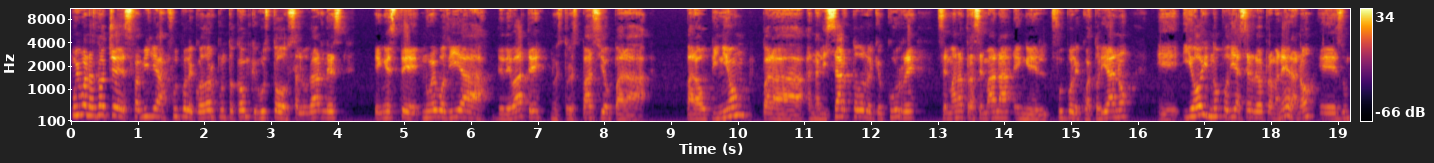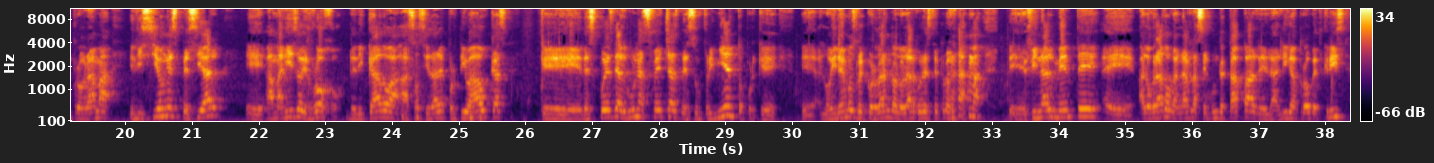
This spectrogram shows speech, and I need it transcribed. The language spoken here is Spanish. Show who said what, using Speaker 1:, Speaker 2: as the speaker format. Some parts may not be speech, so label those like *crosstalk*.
Speaker 1: Muy buenas noches, familia futbolecuador.com. Qué gusto saludarles en este nuevo día de debate, nuestro espacio para, para opinión, para analizar todo lo que ocurre semana tras semana en el fútbol ecuatoriano. Eh, y hoy no podía ser de otra manera, ¿no? Es un programa, edición especial eh, amarillo y rojo, dedicado a, a, Sociedad Deportiva Aucas, que después de algunas fechas de sufrimiento, porque eh, lo iremos recordando a lo largo de este *laughs* programa, eh, finalmente eh, ha logrado ganar la segunda etapa de la Liga Pro Betcris,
